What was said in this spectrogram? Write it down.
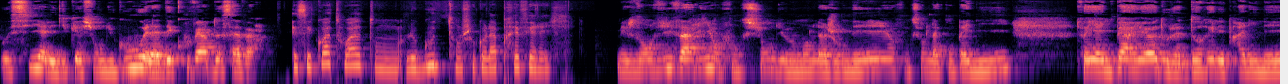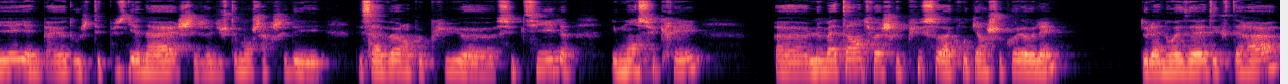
aussi à l'éducation du goût et à la découverte de saveurs. Et c'est quoi toi ton le goût de ton chocolat préféré? Mes envies varient en fonction du moment de la journée, en fonction de la compagnie. Tu vois, il y a une période où j'adorais les pralinés, il y a une période où j'étais plus ganache et j'allais justement chercher des, des, saveurs un peu plus euh, subtiles et moins sucrées. Euh, le matin, tu vois, je serais plus à croquer un chocolat au lait, de la noisette, etc.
